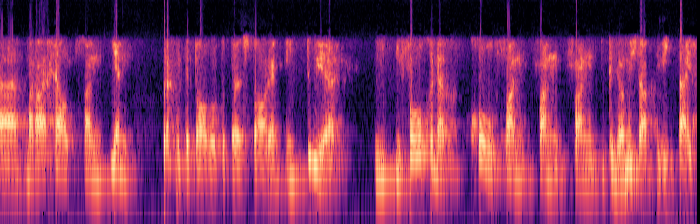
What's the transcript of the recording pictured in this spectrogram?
Uh maar daai geld van een terug moet betaal word op 'n stadium en twee die die volgende golf van van van ekonomiese aktiwiteit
